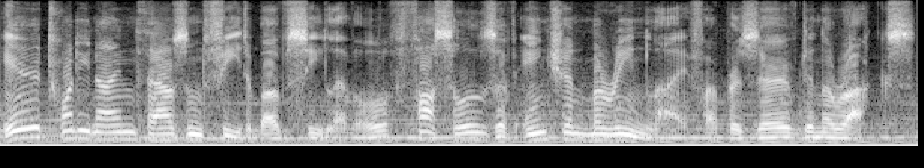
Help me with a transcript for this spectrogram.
Here, 29,000 feet above sea level, fossils of ancient marine life are preserved in the rocks.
